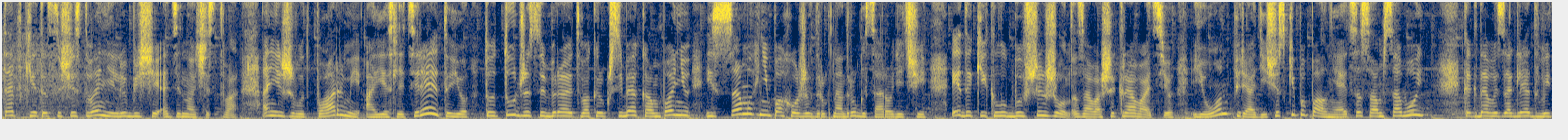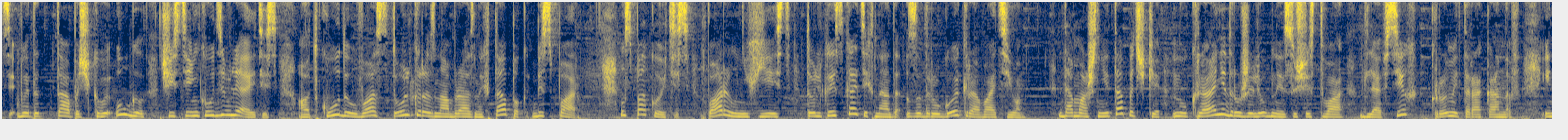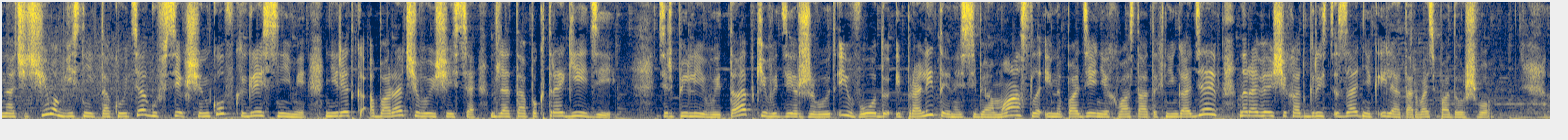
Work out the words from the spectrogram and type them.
Тапки – это существа, не любящие одиночество. Они живут парами, а если теряют ее, то тут же собирают вокруг себя компанию из самых непохожих друг на друга сородичей. Эдакий клуб бывших жен за вашей кроватью. И он периодически пополняется сам собой. Когда вы заглядываете в этот тапочковый угол, частенько удивляетесь, откуда у вас столько разнообразных разных тапок без пар. Успокойтесь, пары у них есть, только искать их надо за другой кроватью. Домашние тапочки – ну крайне дружелюбные существа для всех, кроме тараканов. Иначе чем объяснить такую тягу всех щенков к игре с ними, нередко оборачивающейся для тапок трагедией? Терпеливые тапки выдерживают и воду, и пролитое на себя масло, и нападение хвостатых негодяев, норовящих отгрызть задник или оторвать подошву.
